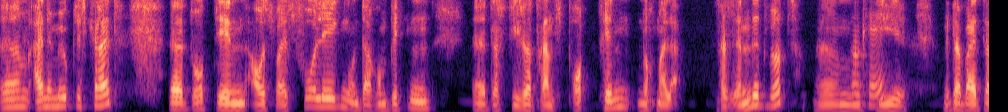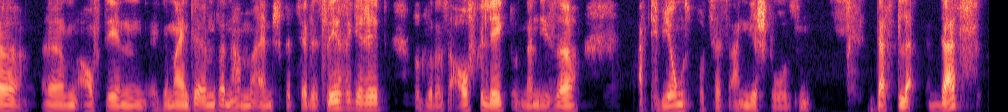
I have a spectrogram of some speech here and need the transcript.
ähm, eine Möglichkeit. Äh, dort den Ausweis vorlegen und darum bitten, äh, dass dieser Transportpin nochmal versendet wird. Ähm, okay. Die Mitarbeiter ähm, auf den Gemeindeämtern haben ein spezielles Lesegerät. Dort wird das aufgelegt und dann dieser Aktivierungsprozess angestoßen. Das, das,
